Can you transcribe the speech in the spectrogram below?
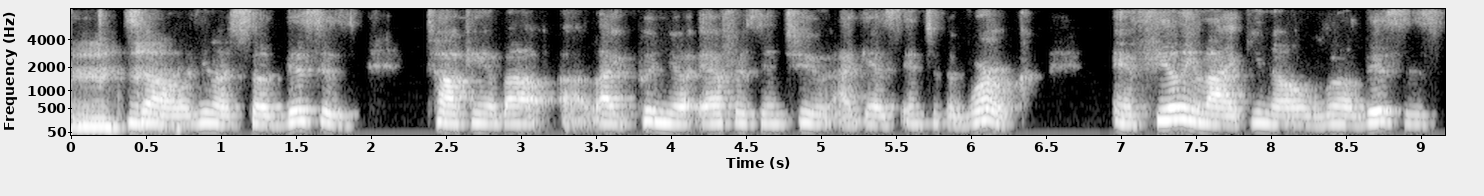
Mm-hmm. So, you know, so this is talking about uh, like putting your efforts into, I guess, into the work and feeling like, you know, well, this is,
